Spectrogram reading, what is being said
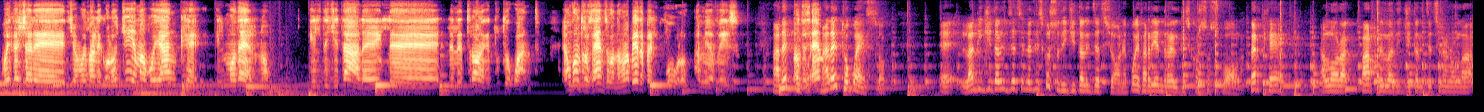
vuoi cacciare, diciamo, vuoi fare l'ecologia, ma vuoi anche il moderno digitale, il, l'elettronica e tutto quanto. È un controsenso quando una pietra per il culo, a mio avviso. Ma detto, ma detto questo, eh, la digitalizzazione, il discorso digitalizzazione puoi far rientrare il discorso scuola. Perché allora parte della digitalizzazione non la,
